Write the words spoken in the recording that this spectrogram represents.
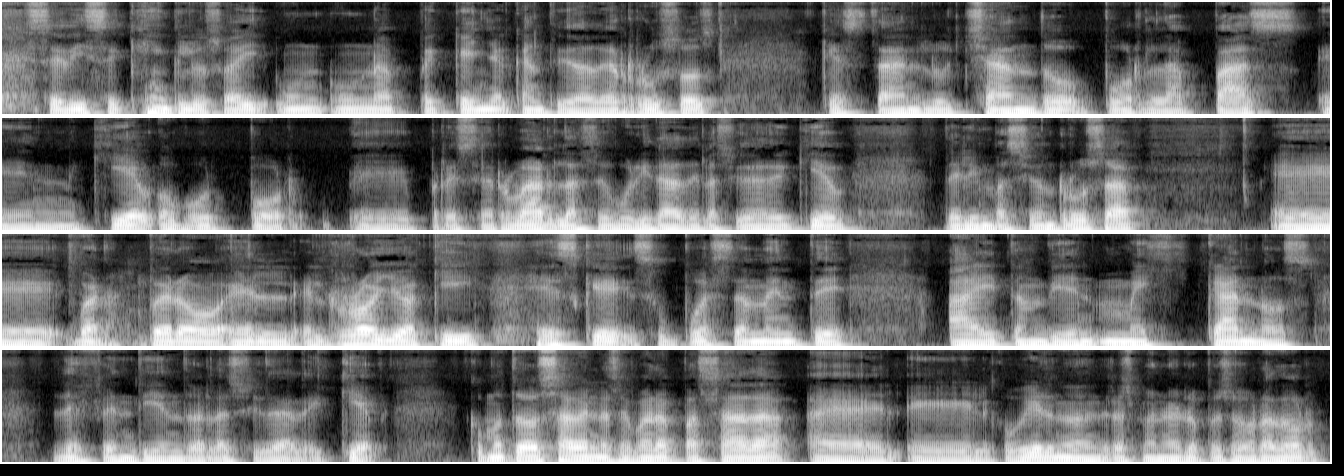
se dice que incluso hay una pequeña cantidad de rusos que están luchando por la paz en Kiev o por, eh, preservar la seguridad de la ciudad de Kiev de la invasión rusa. Eh, bueno, pero el, rollo aquí es que supuestamente hay también mexicanos defendiendo la ciudad de Kiev. Como todos saben, la semana pasada el, gobierno de Andrés Manuel López Obrador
